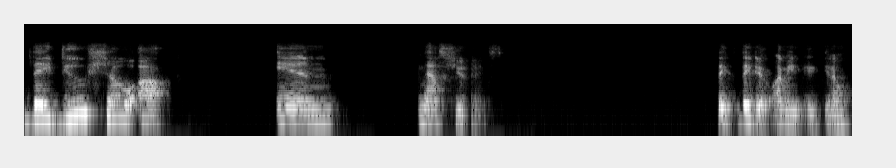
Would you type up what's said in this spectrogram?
They do show up in mass shootings. They they do. I mean, you know,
